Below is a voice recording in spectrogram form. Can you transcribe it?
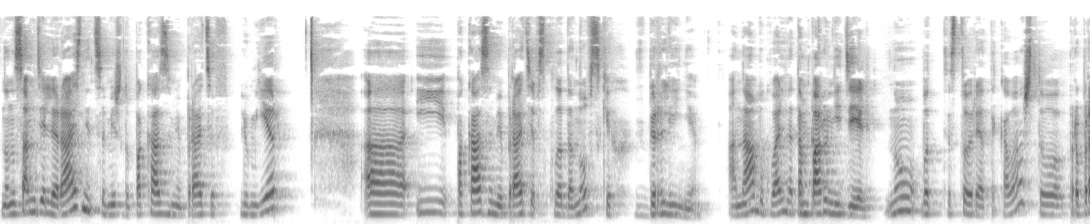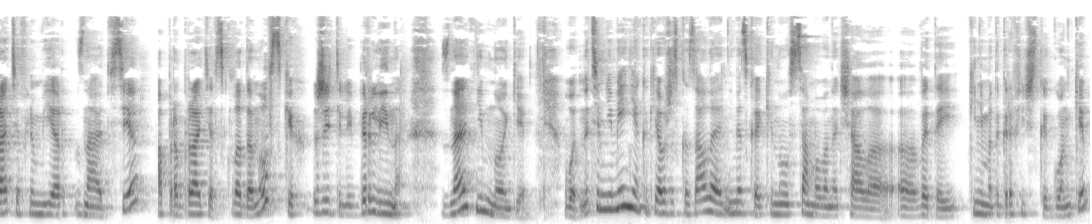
но на самом деле разница между показами братьев Люмьер э, и показами братьев Складановских в Берлине она буквально там пару недель. Ну, вот история такова, что про братьев Люмьер знают все, а про братьев Складановских, жителей Берлина, знают немногие. Вот. Но, тем не менее, как я уже сказала, немецкое кино с самого начала э, в этой кинематографической гонке.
